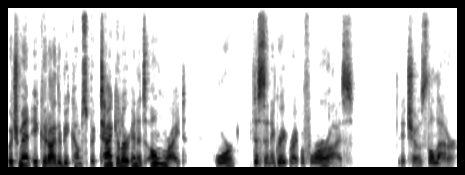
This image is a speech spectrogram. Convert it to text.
which meant it could either become spectacular in its own right or disintegrate right before our eyes. It chose the latter.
